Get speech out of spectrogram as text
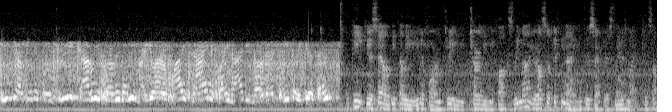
India Uniform 3, Charlie, Florida, Lima. You are 5959 in northern Italy, QSL. Okay, QSL Italy Uniform 3 Charlie Fox Lima. You're also 59 into Cyprus. Name is Mike. QSL.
